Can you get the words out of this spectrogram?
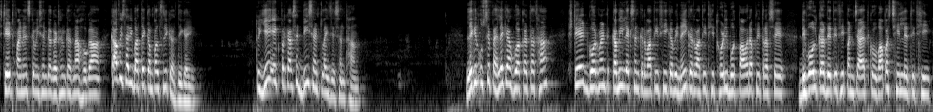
स्टेट फाइनेंस कमीशन का गठन करना होगा। काफ़ी सारी बातें कंपलसरी कर दी गई। तो ये एक प्रकार से डिसेंट्रलाइजेशन था। लेकिन उससे पहले क्या हुआ करता था? स्टेट गवर्नमेंट कभी इलेक्शन करवाती थी, कभी नहीं करवाती थी। थोड़ी बहुत पावर अपनी तरफ़ से डिवोल्व कर देती थी, पंचायत को वापस छीन लेती थी।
